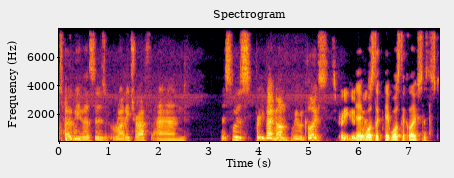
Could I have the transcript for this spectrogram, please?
Toby versus Riley Traff, and this was pretty bang on. We were close. It's pretty good. Yeah, it boys. was the it was the closest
